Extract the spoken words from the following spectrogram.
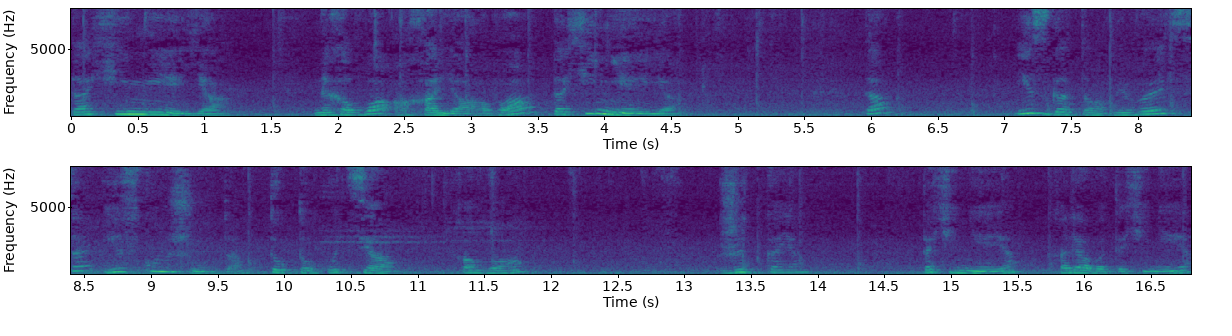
тахинея. Не халва, а халява тахинея. Так? Ізготавлюється із кунжута. Тобто оця халва жидкая, тахінея, халява тахінея,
